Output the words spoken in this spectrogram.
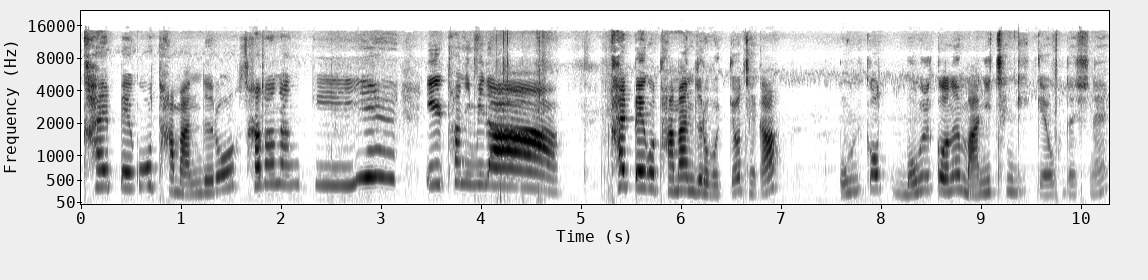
칼 빼고 다 만들어 살아남기 예! 1탄입니다. 칼 빼고 다 만들어 볼게요, 제가. 먹을 거, 먹을 거는 많이 챙길게요, 그 대신에.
